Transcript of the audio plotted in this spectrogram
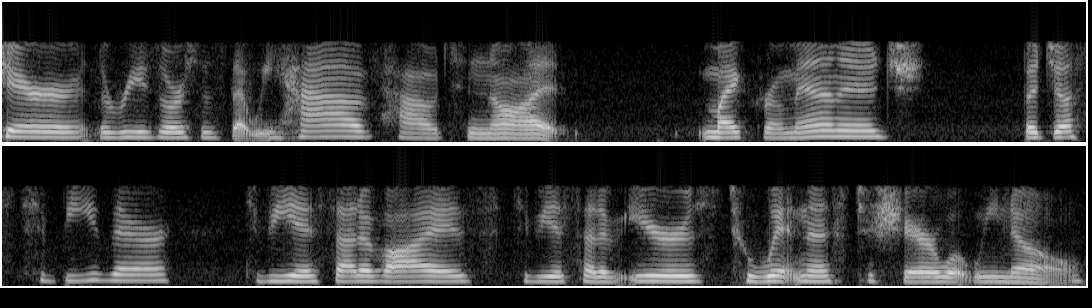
share the resources that we have, how to not micromanage, but just to be there to be a set of eyes, to be a set of ears, to witness, to share what we know.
